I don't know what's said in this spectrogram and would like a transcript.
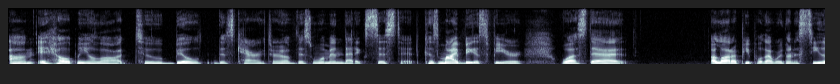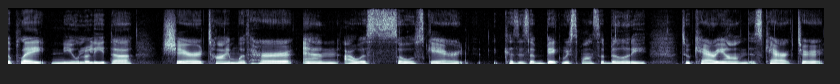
um, it helped me a lot to build this character of this woman that existed. Because my biggest fear was that a lot of people that were going to see the play knew lolita shared time with her and i was so scared because it's a big responsibility to carry on this character,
